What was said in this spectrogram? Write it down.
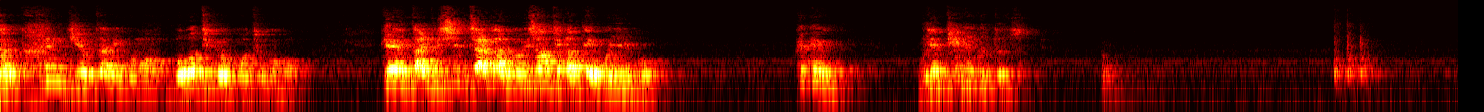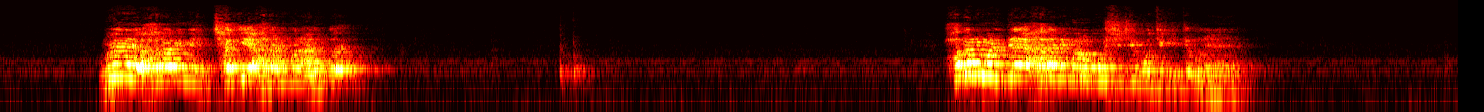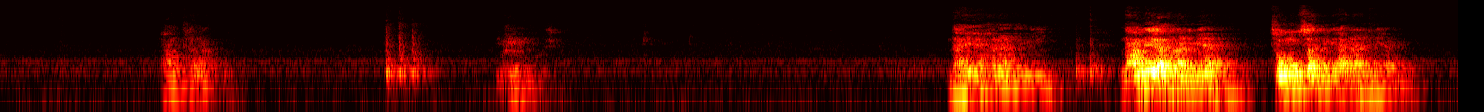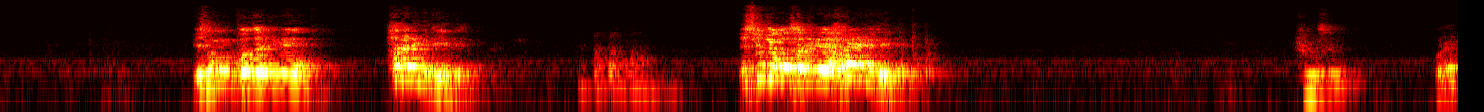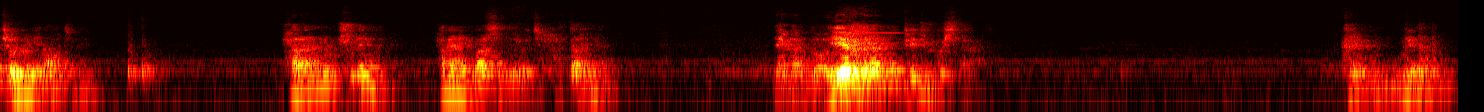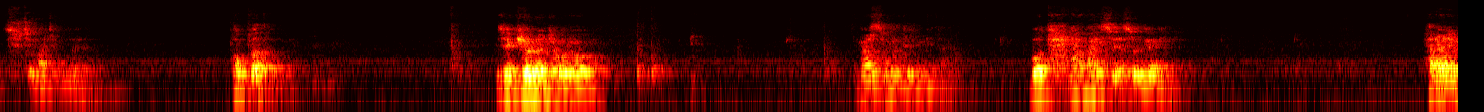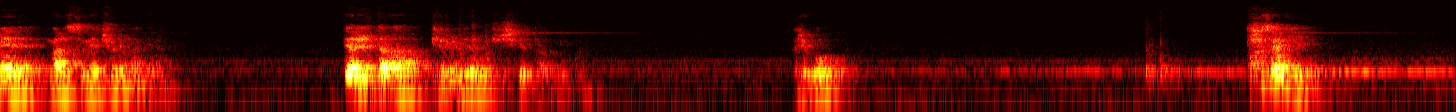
회사 큰 기업 다니고 뭐, 뭐 어떻게 하고 뭐 어떻게 하고. 그냥 딸도 씨 짧아가지고 의사한테 갔대 뭐 이러고. 근데 우리는 되는 것도 없어 왜 하나님이 자기의 하나님은 아닌 거예요? 하나님을 내 하나님으로 모시지 못했기 때문에 방탄하고 그러는 거죠. 나의 하나님이 남의 하나님이 아니에요. 조 목사님의 하나님이 아니에요. 이종 권사님의 하나님이 되어야 돼요. 이순정 권사님의 하나님이 되어야 돼요. 그것은 오늘 결론이 나왔잖아요. 하나님을 추례면 하나님 말씀대로 잘 따르면 내가 너의 하나님이 되줄 것이다. 그러면 우리는 수지 맞은 거예요. 복 받은 거예요. 이제 결론적으로 말씀을 드립니다. 뭐 다 나와 있어요, 성경에. 하나님의 말씀에 준행하면 때를 따라 비를 내려 주시겠다고 했고 그리고 타작이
